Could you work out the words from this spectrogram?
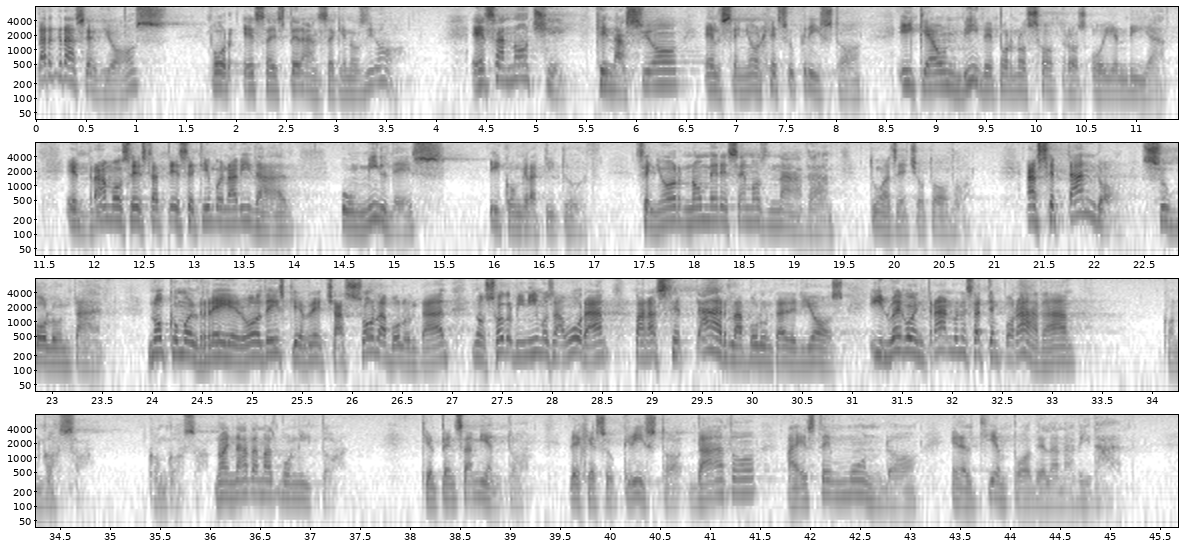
dar gracias a Dios por esa esperanza que nos dio. Esa noche que nació el Señor Jesucristo y que aún vive por nosotros hoy en día entramos esta, ese tiempo de Navidad humildes y con gratitud. Señor, no merecemos nada, tú has hecho todo. Aceptando su voluntad. No como el rey Herodes que rechazó la voluntad, nosotros vinimos ahora para aceptar la voluntad de Dios y luego entrando en esa temporada con gozo, con gozo. No hay nada más bonito que el pensamiento de Jesucristo dado a este mundo en el tiempo de la Navidad.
